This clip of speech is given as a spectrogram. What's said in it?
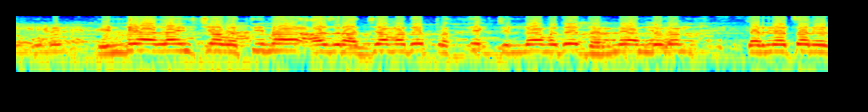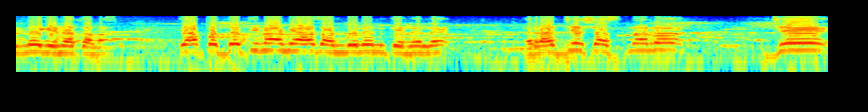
इंडिया अलायन्सच्या वतीनं आज राज्यामध्ये प्रत्येक जिल्ह्यामध्ये धरणे आंदोलन करण्याचा निर्णय घेण्यात आला. त्या पद्धतीनं आम्ही आज आंदोलन केलेलं आहे. राज्य शासनानं जे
